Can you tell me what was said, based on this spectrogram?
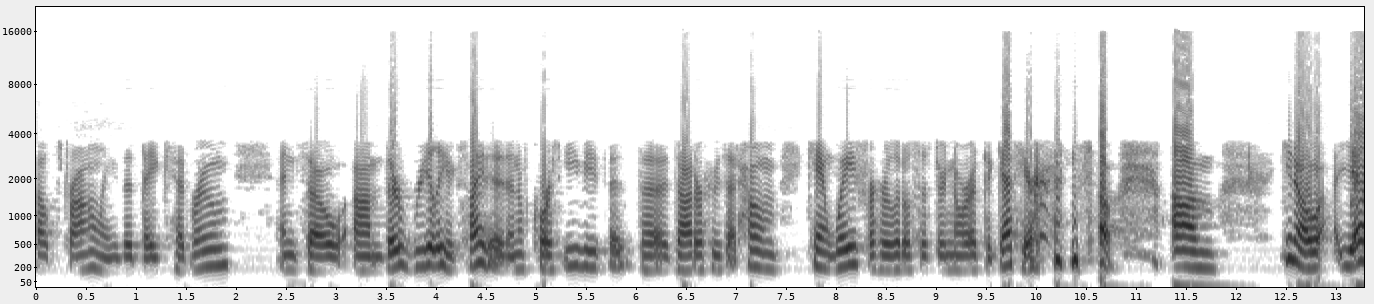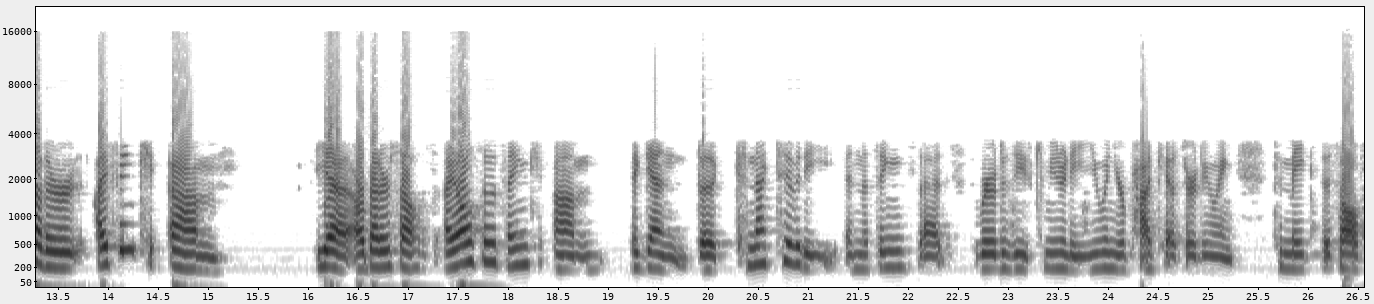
felt strongly that they had room, and so um, they're really excited. And of course, Evie, the, the daughter who's at home, can't wait for her little sister Nora to get here. so, um, you know, yeah, there. I think, um, yeah, our better selves. I also think, um, again, the connectivity and the things that the rare disease community, you and your podcast are doing to make this all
